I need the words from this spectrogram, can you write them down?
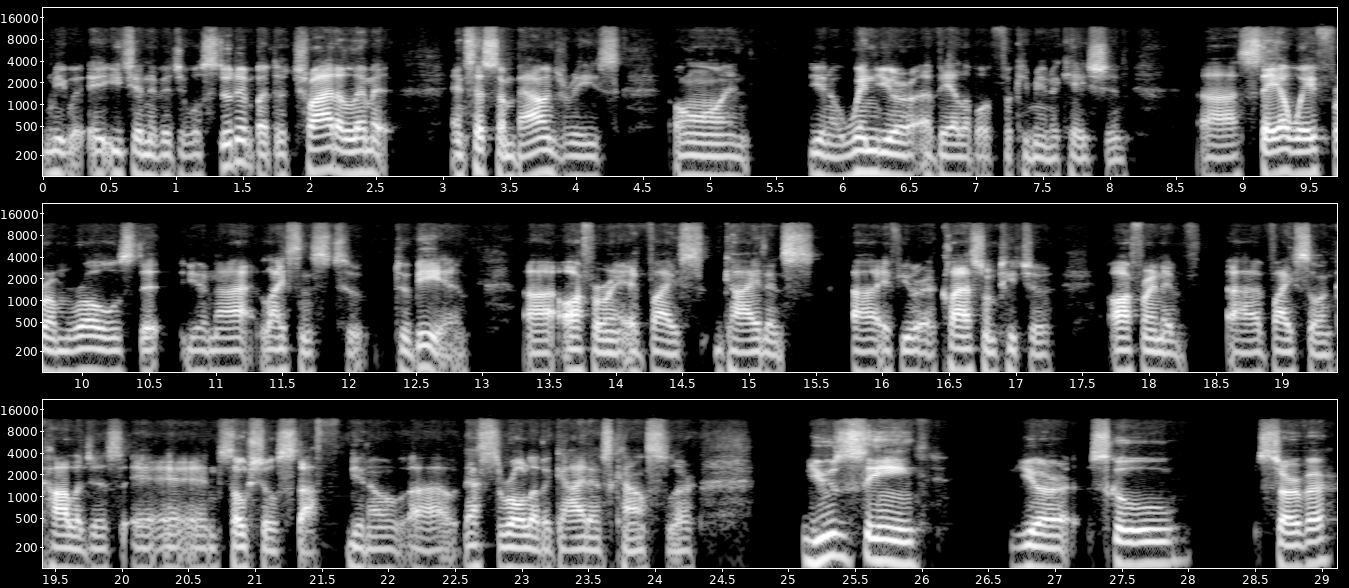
meet with each individual student, but to try to limit and set some boundaries on, you know, when you're available for communication. Uh, stay away from roles that you're not licensed to to be in. Uh, offering advice, guidance. Uh, if you're a classroom teacher, offering uh, advice on colleges and, and, social stuff. You know, uh, that's the role of the guidance counselor. Using your school server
